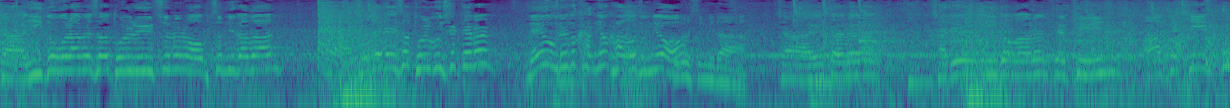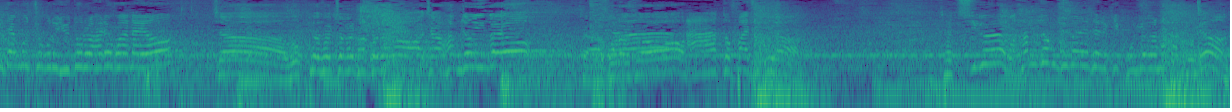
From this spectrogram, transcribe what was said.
자, 이동을 하면서 돌릴 수는 없습니다만, 자, 저 자리에서 돌고 있을 때는 매우 그래도 강력하거든요. 그렇습니다. 자, 일단은 자리를 이동하는 캡틴. 아, 캡틴 꿀장군 쪽으로 유도를 하려고 하나요? 자, 목표 설정을 바꿔나요. 자, 함정인가요? 자, 돌아서. 아, 또 빠지고요. 자, 지금 함정 주변에서 이렇게 공격을 하다 보면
